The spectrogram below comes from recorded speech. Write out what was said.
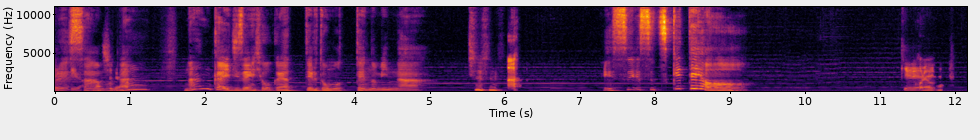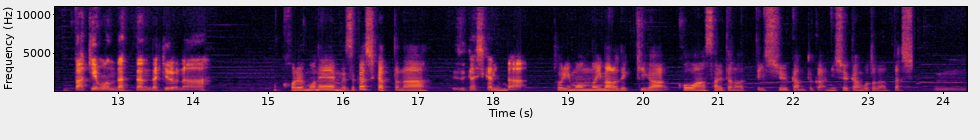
れさ、もう何何回事前評価やってると思ってんのみんな。SS つけてよ。これこれ化け物だったんだけどな。これもね、難しかったな。難しかった。トリモンの今のデッキが考案されたのあって1週間とか2週間ごとがあったし。うん。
